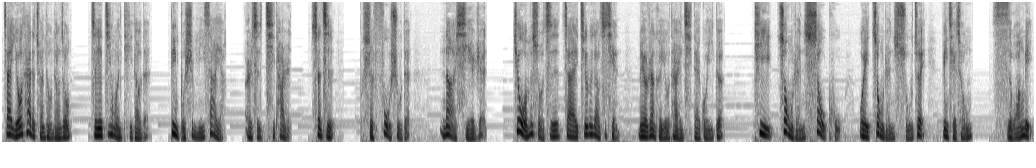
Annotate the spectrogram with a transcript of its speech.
在犹太的传统当中，这些经文提到的并不是弥赛亚，而是其他人，甚至是复数的那些人。就我们所知，在基督教之前，没有任何犹太人期待过一个替众人受苦、为众人赎罪，并且从死亡里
